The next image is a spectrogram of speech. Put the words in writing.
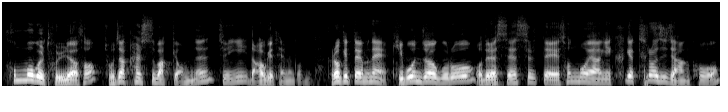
손목을 돌려서 조작할 수밖에 없는 스윙이 나오게 되는 겁니다. 그렇기 때문에 기본적으로 어드레스 했을 때 손 모양이 크게 틀어지지 않고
